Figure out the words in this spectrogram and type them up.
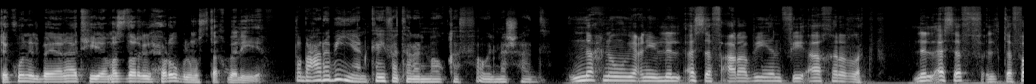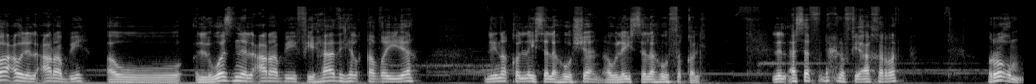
تكون البيانات هي مصدر للحروب المستقبلية. طب عربيا كيف ترى الموقف أو المشهد؟ نحن يعني للأسف عربيا في آخر الركب. للأسف التفاعل العربي أو الوزن العربي في هذه القضية لنقل ليس له شأن أو ليس له ثقل. للأسف نحن في آخر الركب رغم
